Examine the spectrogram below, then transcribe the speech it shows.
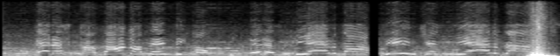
¡Eres cagada, mendigo! ¡Eres mierda! ¡Pinches mierda!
